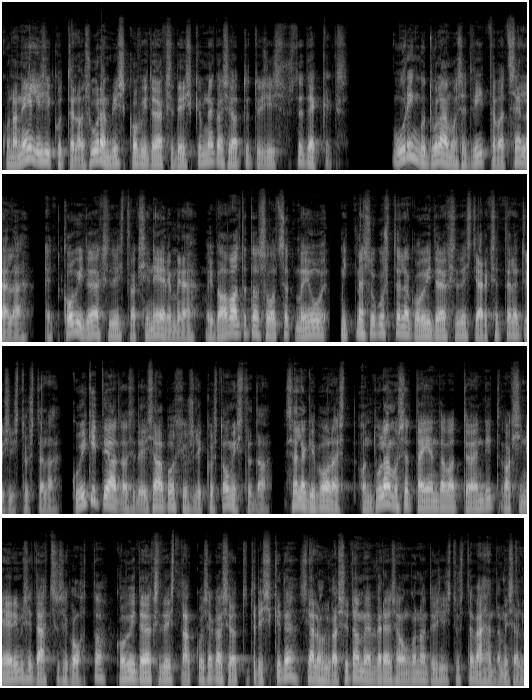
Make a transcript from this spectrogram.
kuna neil isikutel on suurem risk Covid-19-ga seotud tüsistuste tekkeks. Uuringu tulemused viitavad sellele, et Covid-19 vaktsineerimine võib avaldada soodsat mõju mitmesugustele Covid-19 järgsetele tüsistustele. kuigi teadlased ei saa põhjuslikkust omistada, sellegipoolest on tulemused täiendavad tõendid vaktsineerimise tähtsuse kohta Covid-19 nakkusega seotud riskide, sealhulgas südame-veresoonkonna tüsistuste vähendamisel.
